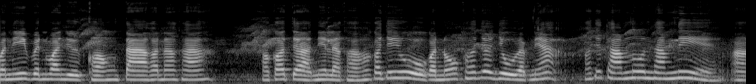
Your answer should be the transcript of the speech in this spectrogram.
วันนี้เป็นวันหยุดของตาเขานะคะเขาก็จะนี่แหละค่ะเขาก็จะอยู่กับนกเขาจะอยู่แบบเนี้ยเขาจะทำนู่นทำนี่ อ่า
